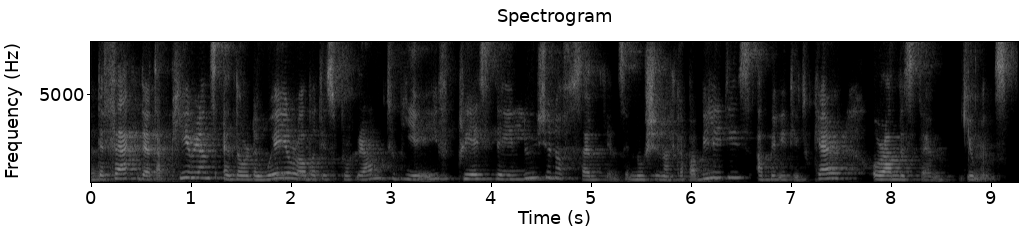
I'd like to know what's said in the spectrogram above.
the fact that appearance and or the way a robot is programmed to behave creates the illusion of sentience, emotional capabilities, ability to care or understand humans.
